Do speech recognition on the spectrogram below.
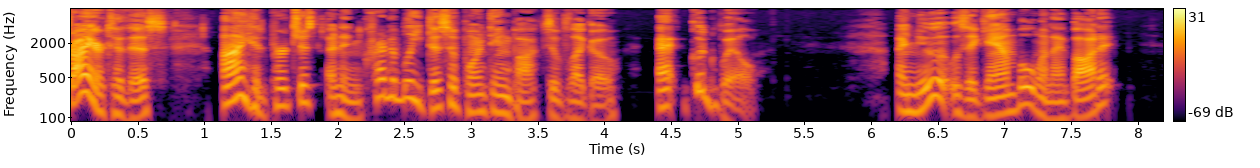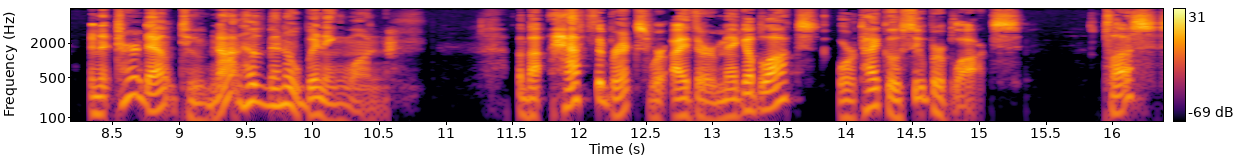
Prior to this, I had purchased an incredibly disappointing box of Lego at Goodwill. I knew it was a gamble when I bought it, and it turned out to not have been a winning one. About half the bricks were either Mega Bloks or Tyco Super Blocks. Plus,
